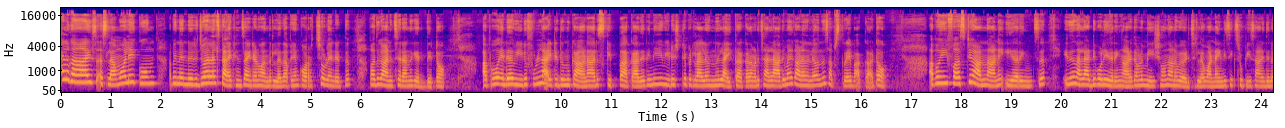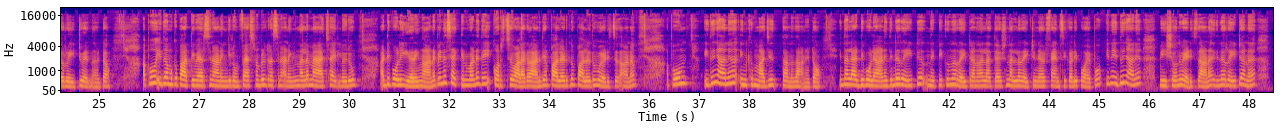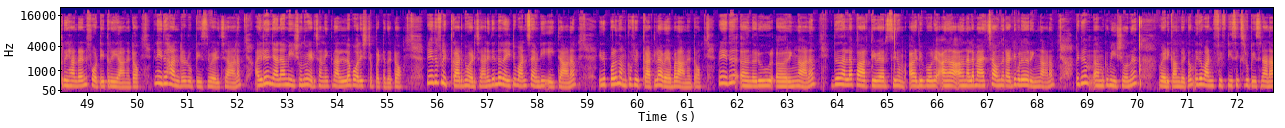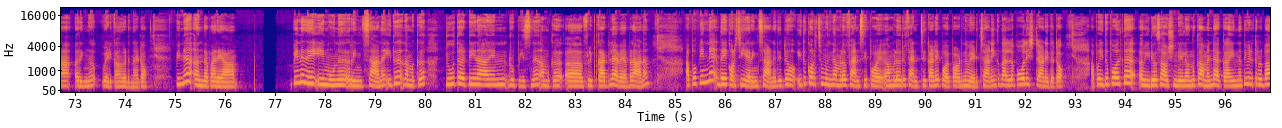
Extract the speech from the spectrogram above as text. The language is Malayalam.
ഹലോ ഗായ്സ് അസ്സാം വലൈക്കും അപ്പോൾ ഇന്ന് എന്റെ ഒരു ജ്വല്ലേഴ്സ് കളക്ഷൻസ് ആയിട്ടാണ് വന്നിട്ടുള്ളത്. അപ്പോൾ ഞാൻ കുറച്ചുള്ളൂ എന്റെ അടുത്ത്. അപ്പോൾ അത് കാണിച്ചു തരാമെന്ന് കരുതി കേട്ടോ അപ്പോൾ എന്റെ വീഡിയോ ഫുള്ളായിട്ട് ഇതൊന്ന് കാണാം. ആരും സ്കിപ്പ് ആക്കാതെ. പിന്നെ ഈ വീഡിയോ ഇഷ്ടപ്പെട്ടില്ല ഒന്ന് ലൈക്ക് ആക്കുക. നമ്മുടെ ചാനൽ ആദ്യമായി കാണാനില്ല ഒന്ന് സബ്സ്ക്രൈബ് ആക്കുക കേട്ടോ. അപ്പോൾ ഈ ഫസ്റ്റ് കാണുന്നതാണ് ഇയറിങ്സ് ഇത് നല്ല അടിപൊളി ഇയറിംഗ് ആണ്. ഇത് നമ്മൾ മീഷോ എന്നാണ് മേടിച്ചിട്ടുള്ളത് വൺ നയന്റി സിക്സ് റുപ്പീസാണ് ഇതിന്റെ റേറ്റ് വരുന്നത് കേട്ടോ അപ്പോൾ ഇത് നമുക്ക് പാർട്ടി വെയർസിനാണെങ്കിലും ഫാഷനബിൾ ഡ്രസ്സിനാണെങ്കിലും നല്ല മാച്ച് ആയിട്ടുള്ളൊരു അടിപൊളി ഇയറിംഗ് ആണ്. പിന്നെ സെക്കൻഡ് വൺ ഇത് കുറച്ച് വളകളാണ്. ഇത് ഞാൻ പലയിടത്തും പലതും മേടിച്ചതാണ്. അപ്പോൾ ഇത് ഞാൻ എനിക്ക് മജി തന്നതാണ് കേട്ടോ ഇത് നല്ല അടിപൊളിയാണ്. ഇതിന്റെ റേറ്റ് നെറ്റിക്കുന്ന റേറ്റാണ് നല്ല അത്യാവശ്യം നല്ല റേറ്റ് ഉണ്ട്. ഞാൻ ഒരു ഫാൻസി കടയിൽ പോയപ്പോൾ ഇനി ഇത് ഞാൻ മീഷോന്ന് മേടിച്ചതാണ്. ഇതിന്റെ റേറ്റ് ആണ് three hundred and forty three ആണ് കേട്ടോ പിന്നെ ഇത് ഹൺഡ്രഡ് റുപ്പീസിന് മേടിച്ചതാണ്. അതിൽ ഞാൻ ആ മീഷോന്ന് മേടിച്ചാണ് എനിക്ക് നല്ല പോലെ ഇഷ്ടപ്പെട്ടത് കേട്ടോ പിന്നെ ഇത് ഫ്ലിപ്കാർട്ടിൽ നിന്ന് മേടിച്ചതാണ്. ഇതിന്റെ റേറ്റ് വൺ സെവന്റി എയ്റ്റ് ആണ്. ഇതിപ്പോഴും നമുക്ക് ഫ്ലിപ്കാർട്ടിൽ അവൈലബിൾ ആണ് കേട്ടോ പിന്നെ ഇത് എന്തൊരു റിംഗ് ആണ്. ഇത് നല്ല പാർട്ടി വെയർസിനും അടിപൊളി നല്ല മാച്ച് ആവുന്ന ഒരു അടിപൊളി റിംഗ് ആണ്. അപ്പോൾ ഇത് നമുക്ക് മീഷോന്ന് മേടിക്കാൻ കിട്ടും. ഇത് വൺ ഫിഫ്റ്റി സിക്സ് റുപ്പീസിനാണ് ആ റിങ് മേടിക്കാൻ കിട്ടുന്നത് കേട്ടോ പിന്നെ എന്താ പറയുക പിന്നെ ഇത് ഈ മൂന്ന് റിങ്സ് ആണ്. ഇത് നമുക്ക് ടു തേർട്ടി നയൻ റുപ്പീസിന് നമുക്ക് ഫ്ലിപ്കാർട്ടിൽ അവൈലബിൾ ആണ്. അപ്പോൾ പിന്നെ ഇതേ കുറച്ച് ഇയറിങ്സ് ആണ്. ഇതിട്ടോ ഇത് കുറച്ച് മുന്നേ നമ്മൾ ഫാൻസി പോയ നമ്മളൊരു ഫാൻസി കടയിൽ പോയപ്പോൾ അവിടെ നിന്ന് മേടിച്ചാണ് എനിക്ക് നല്ലപോലെ ഇഷ്ടമാണ് ഇത് കേട്ടോ അപ്പോൾ ഇതുപോലത്തെ വീഡിയോസ് ആവശ്യമുണ്ടെങ്കിൽ ഒന്ന് കമന്റ് ആക്കുക ഇന്നത്തെ വീഡിയോ ബാ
